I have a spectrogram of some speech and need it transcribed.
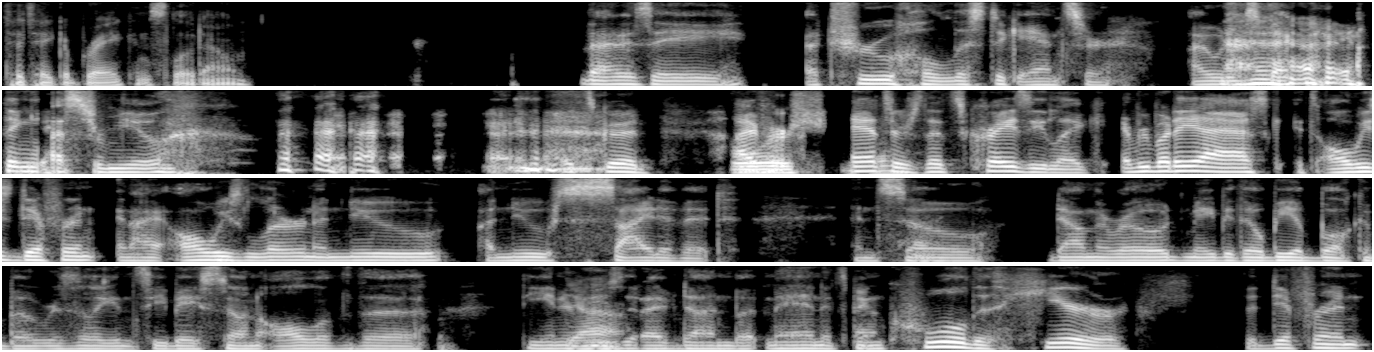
to take a break and slow down. That is a a true holistic answer. I would expect nothing less from you. it's good. I've heard sure. answers. That's crazy. Like everybody asks, it's always different, and I always learn a new a new side of it. And so down the road, maybe there'll be a book about resiliency based on all of the the interviews yeah. that I've done. But man, it's been cool to hear the different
